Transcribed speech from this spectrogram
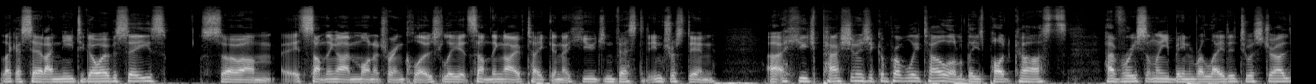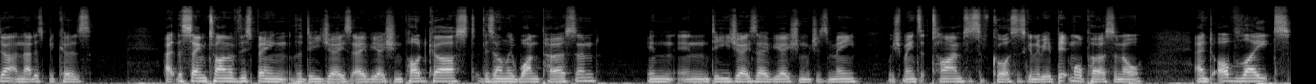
like I said, I need to go overseas. So um, it's something I'm monitoring closely. It's something I've taken a huge invested interest in, uh, a huge passion, as you can probably tell. A lot of these podcasts have recently been related to Australia, and that is because at the same time of this being the DJ's Aviation podcast, there's only one person in in DJ's Aviation, which is me. Which means at times this, of course, is going to be a bit more personal. And of late,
